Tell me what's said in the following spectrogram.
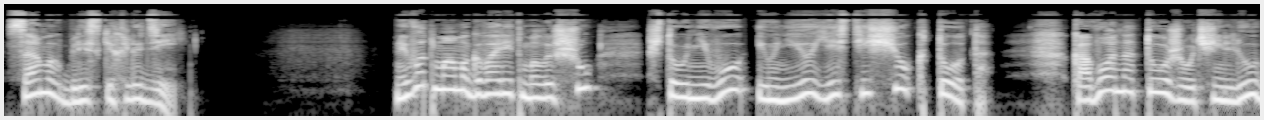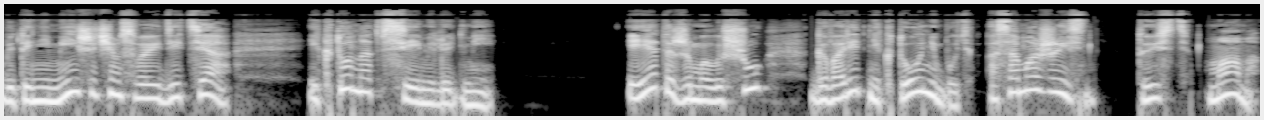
самых близких людей. И вот мама говорит малышу, что у него и у нее есть еще кто-то, кого она тоже очень любит и не меньше, чем свое дитя, и кто над всеми людьми. И это же малышу говорит не кто-нибудь, а сама жизнь, то есть мама.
